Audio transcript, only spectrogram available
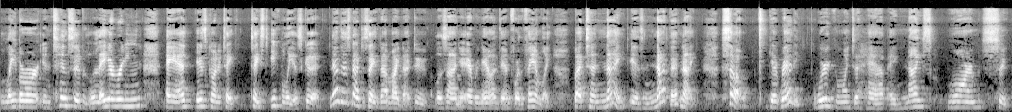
labor intensive layering and it's going to take taste equally as good. Now that's not to say that I might not do lasagna every now and then for the family, but tonight is not that night. So get ready we're going to have a nice warm soup.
